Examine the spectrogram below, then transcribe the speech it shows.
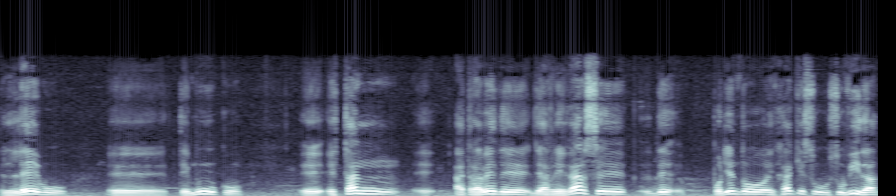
en Lebu, eh, Temuco, están a través de, arriesgarse poniendo en jaque su, vida,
